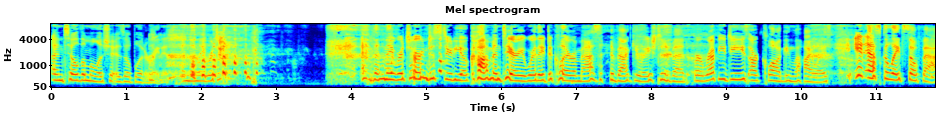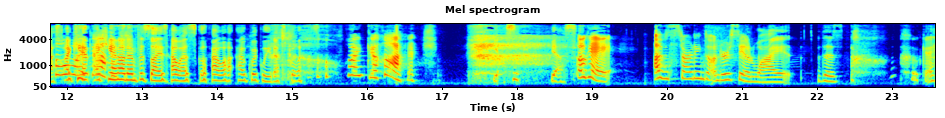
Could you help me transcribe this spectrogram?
Until the militia is obliterated. And then they return. and then they return to studio commentary where they declare a mass evacuation event where refugees are clogging the highways. It escalates so fast. Oh I can't I cannot emphasize how escal- how how quickly it escalates. Oh my gosh. Yes. Yes. Okay, I'm starting to understand why this. Okay,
